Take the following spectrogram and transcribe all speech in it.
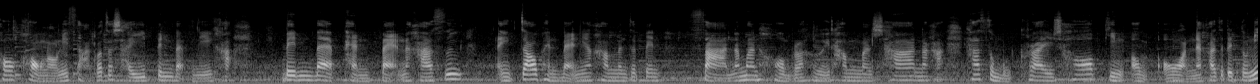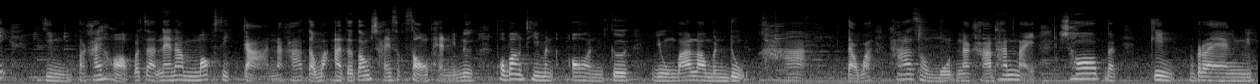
ข้อของน้องนิสาก็จะใช้เป็นแบบนี้ค่ะ เป็นแบบแผ่นแปะนะคะ ซึ่งไอ้เจ้าแผ่นแปะเนี่ยค่ะมันจะเป็นสารน้ำมันหอมระเหยธรรมชาตินะคะ ถ้าสมมติใครชอบกลิ่นอ่อนๆนะคะ จะเป็นตัวนี้กลิ่นตะไคร้หอมก็จะแนะนำม็อกซิกาดนะคะ แต่ว่าอาจจะต้องใช้สักสองแผ่นนิดนึง เพราะบางทีมันอ่อนเกินยุงบ้านเรามันดุค่ะ แต่ว่าถ้าสมมุตินะคะท่านไหนชอบแบบกลิ่นแรงนิด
